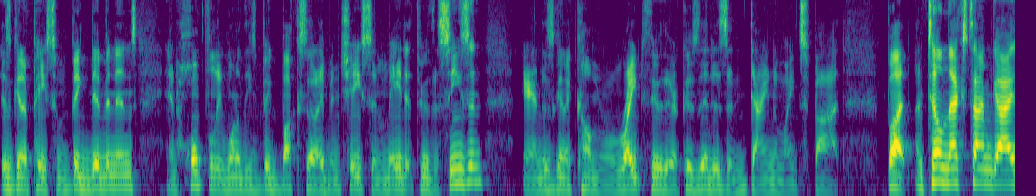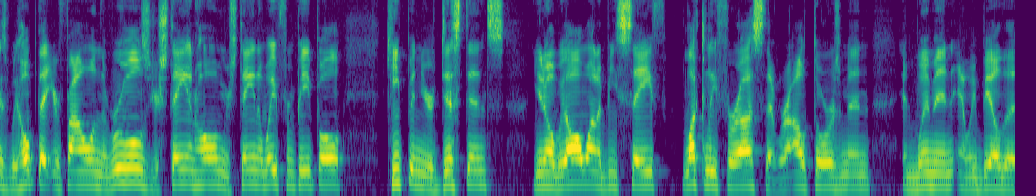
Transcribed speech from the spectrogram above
is going to pay some big dividends and hopefully one of these big bucks that I've been chasing made it through the season and is going to come right through there because it is a dynamite spot. But until next time, guys, we hope that you're following the rules, you're staying home, you're staying away from people, keeping your distance. You know, we all want to be safe. Luckily for us that we're outdoorsmen and women and we be able to,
